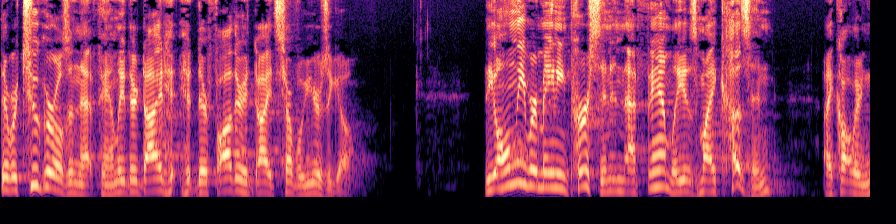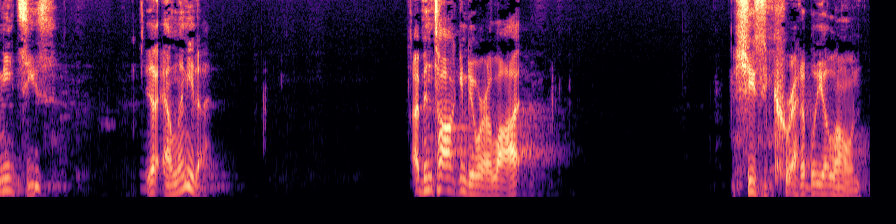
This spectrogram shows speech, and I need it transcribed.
There were two girls in that family. Their, died, their father had died several years ago. The only remaining person in that family is my cousin. I call her Nietzsche's, Elenita. I've been talking to her a lot. She's incredibly alone.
